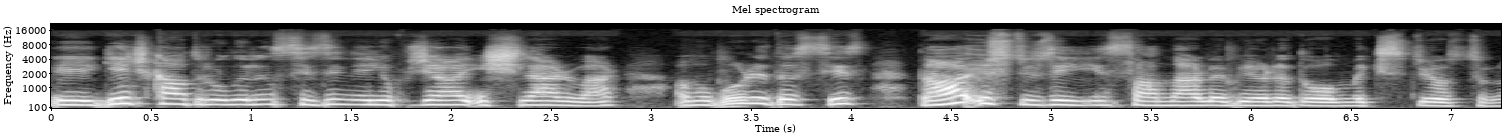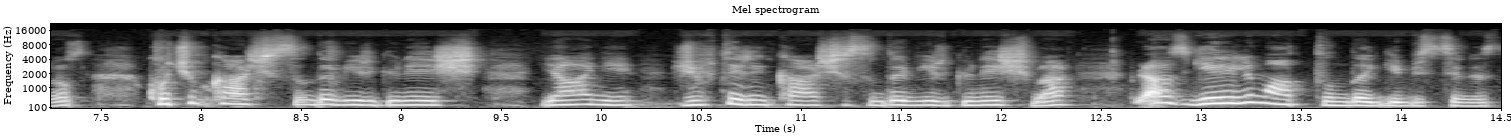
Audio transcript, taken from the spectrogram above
E, genç kadroların sizinle yapacağı işler var. Ama bu arada siz daha üst düzey insanlarla bir arada olmak istiyorsunuz. Koçun karşısında bir güneş yani Jüpiter'in karşısında bir güneş var. Biraz gerilim hattında gibisiniz.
